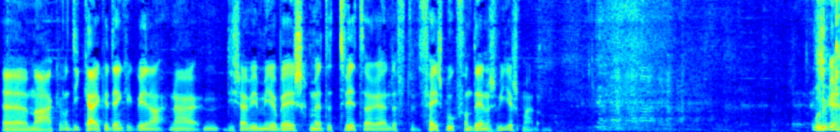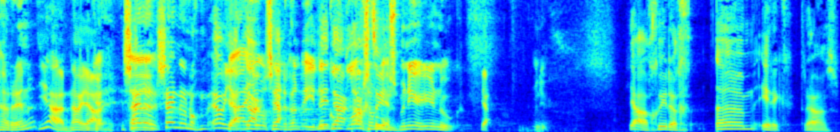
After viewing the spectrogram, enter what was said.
eh, maken. Want die kijken denk ik weer naar, naar, die zijn weer meer bezig met de Twitter en de Facebook van Dennis Wiersma dan. Moet ik weer gaan rennen? Ja, nou ja. Zijn, er, eh, zijn er nog... Oh ja, ja, daar- joh, er Nee, komt langzaam achterin. los. Meneer hier in de hoek. Ja. Ja, goeiedag. Ehm, Erik, trouwens.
